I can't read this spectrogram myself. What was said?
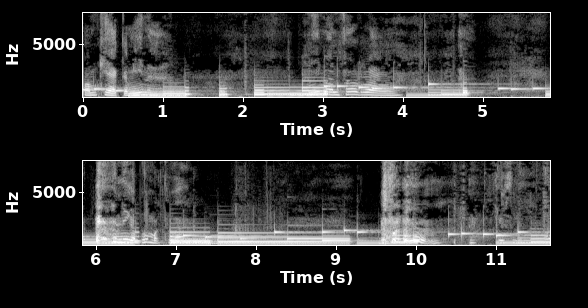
หอมแขกกับมีนะอันนี่มันฝรั่งอันนี้กับพวกบักทัวคิวสิโอ้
